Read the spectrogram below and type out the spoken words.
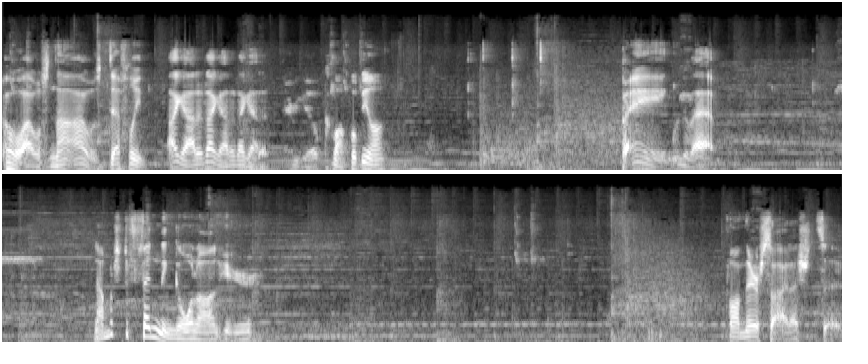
Oh, I was not. I was definitely. I got it. I got it. I got it. There we go. Come on, put me on. Bang! Look at that. Not much defending going on here. On their side, I should say.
